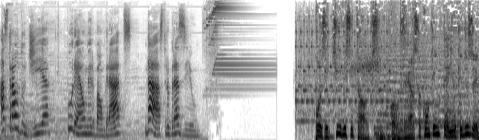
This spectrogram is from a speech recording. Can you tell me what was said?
Astral do dia por Elmer Baumgratz, da Astro Brasil. Positivity Talks. Conversa com quem tem o que dizer.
